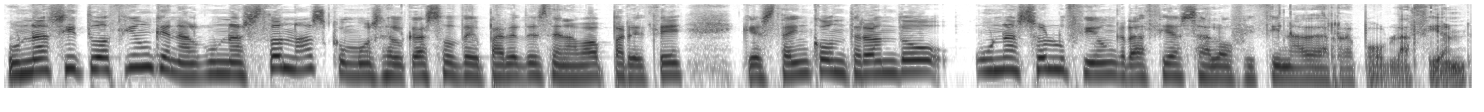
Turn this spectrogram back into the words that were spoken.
Una situación que en algunas zonas, como es el caso de Paredes de Nava, parece que está encontrando una solución gracias a la oficina de repoblación.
